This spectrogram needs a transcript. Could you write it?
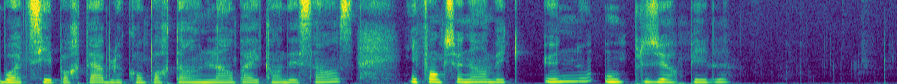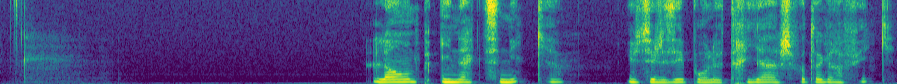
boîtier portable comportant une lampe à incandescence et fonctionnant avec une ou plusieurs piles. Lampe inactinique, utilisée pour le triage photographique.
